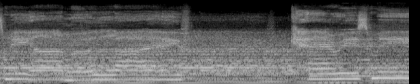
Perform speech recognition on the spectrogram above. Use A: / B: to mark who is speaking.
A: Tells me I'm alive, carries me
